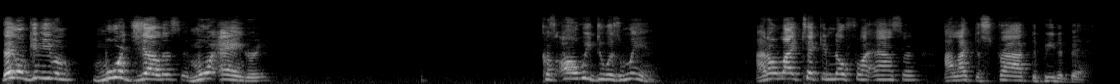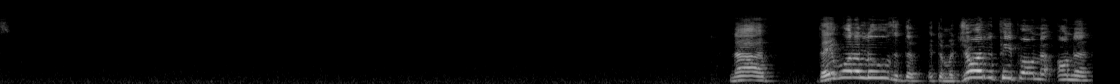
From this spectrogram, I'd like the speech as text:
They're going to get even more jealous and more angry. Because all we do is win. I don't like taking no for an answer. I like to strive to be the best. Now, if they want to lose, if the if the majority of the people on the on the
